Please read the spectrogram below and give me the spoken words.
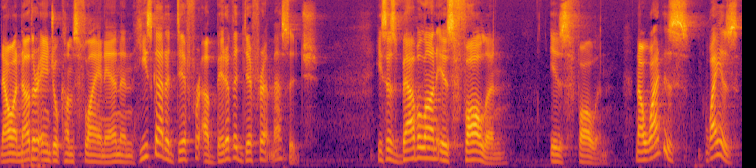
Now another angel comes flying in, and he's got a different, a bit of a different message. He says, Babylon is fallen, is fallen. Now, why does why is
